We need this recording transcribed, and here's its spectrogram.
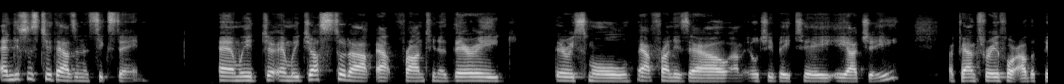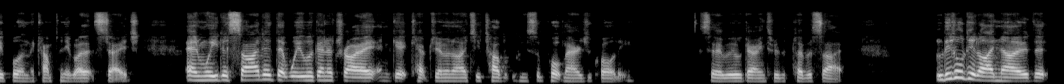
and this was 2016, and we and we just stood up out front in a very very small. Out front is our um, LGBT ERG. I found three or four other people in the company by that stage, and we decided that we were going to try and get Capgemini to publicly support marriage equality. So we were going through the plebiscite. Little did I know that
